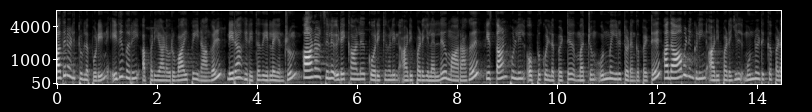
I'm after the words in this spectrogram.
பதிலளித்துள்ள புடின் இதுவரை அப்படியான ஒரு வாய்ப்பை நாங்கள் நிராகரித்தது இல்லை என்றும் ஆனால் சில இடைக்கால கோரிக்கைகளின் அடிப்படையில் அல்ல மாறாக இஸ்தான்புல்லில் ஒப்புக்கொள்ளப்பட்டு மற்றும் உண்மையில் தொடங்கப்பட்டு அந்த ஆவணங்களின் அடிப்படையில் முன்னெடுக்கப்பட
